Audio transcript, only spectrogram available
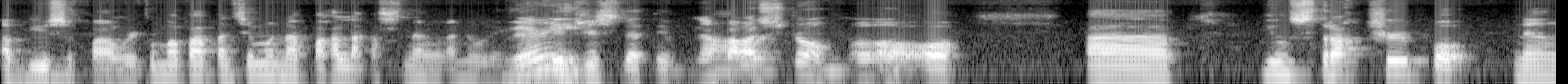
abuse of power, kung mapapansin mo, napakalakas ng ano eh, Very. legislative power. Napaka-strong. Oo. Oo. Ah, yung structure po ng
